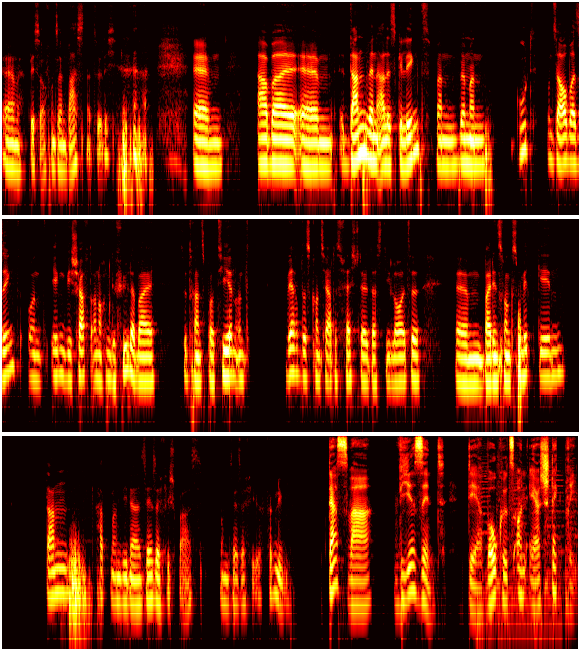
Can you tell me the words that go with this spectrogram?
Ähm, bis auf unseren Bass natürlich. ähm, aber ähm, dann, wenn alles gelingt, wenn, wenn man gut und sauber singt und irgendwie schafft, auch noch ein Gefühl dabei zu transportieren und während des Konzertes feststellt, dass die Leute ähm, bei den Songs mitgehen, dann hat man wieder sehr, sehr viel Spaß und sehr, sehr viel Vergnügen. Das war Wir sind, der Vocals on Air Steckbrief.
